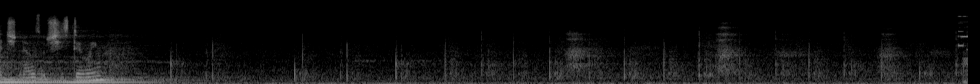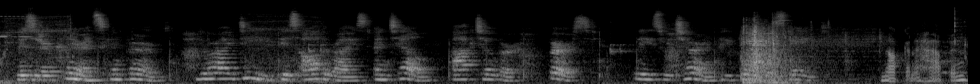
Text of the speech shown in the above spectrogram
Bitch knows what she's doing. Visitor clearance confirmed. Your ID is authorized until October 1st. Please return before this date. Not gonna happen.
